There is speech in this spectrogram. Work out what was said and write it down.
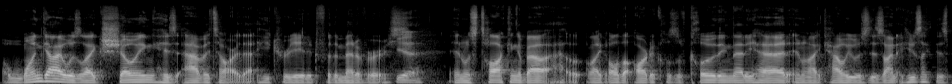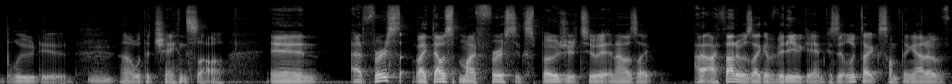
one guy was like showing his avatar that he created for the metaverse. Yeah. And was talking about how, like all the articles of clothing that he had and like how he was designed. He was like this blue dude uh, with a chainsaw. And at first, like that was my first exposure to it. And I was like, I, I thought it was like a video game because it looked like something out of.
